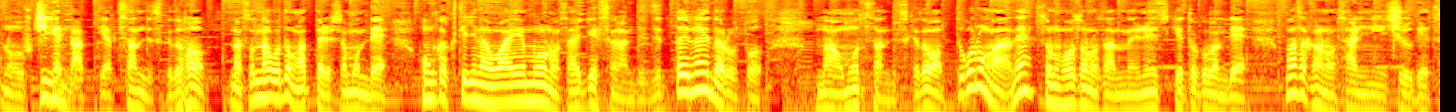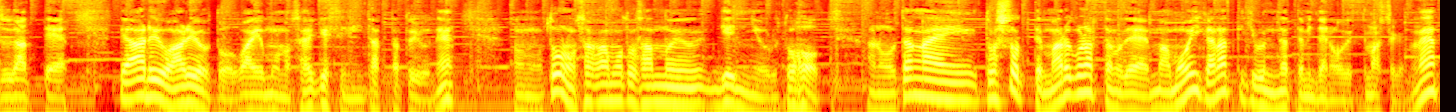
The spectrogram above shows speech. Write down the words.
あの、不機嫌だってやってたんですけど、まあそんなことがあったりしたもんで、本格的な YMO の再結成なんて絶対ないだろうと、まあ思ってたんですけど、ところがね、その細野さんの NHK 特番で、まさかの3人集結があって、で、あれよあれよと YMO の再結成に至ったというね、あの、当の坂本さんの言によると、あの、お互い年取って丸くなったので、まあもういいかなって気分になったみたいなこと言ってましたけどね。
